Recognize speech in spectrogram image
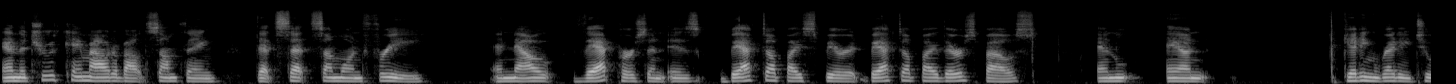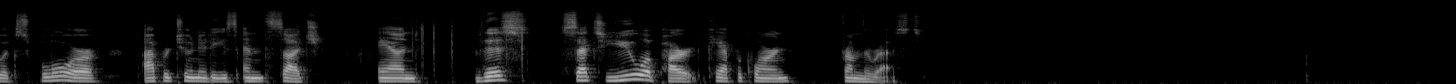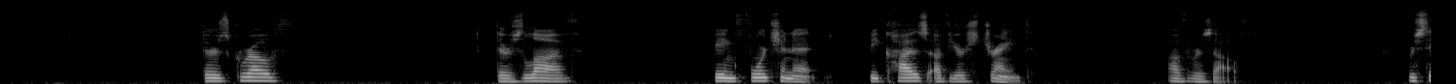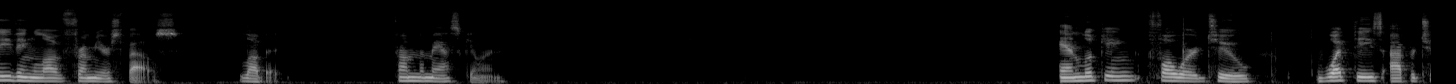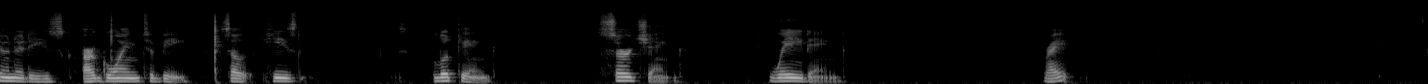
And the truth came out about something that set someone free. And now that person is backed up by spirit, backed up by their spouse, and and getting ready to explore opportunities and such. And this sets you apart, Capricorn, from the rest. There's growth. There's love being fortunate because of your strength of resolve. Receiving love from your spouse. Love it. From the masculine. And looking forward to what these opportunities are going to be. So he's looking, searching, waiting. Right?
